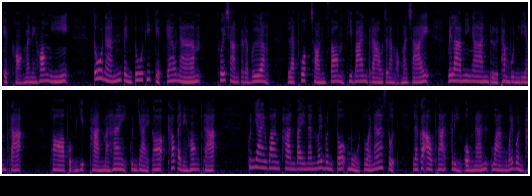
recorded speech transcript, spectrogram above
เก็บของมาในห้องนี้ ตู้นั้นเป็นตู้ที่เก็บแก้วน้ำถ้วยชามกระเบื้อง และพวกช้อนซ่อมที่บ้านเราจะนำออกมาใช้ เวลามีงานหรือทำบุญเลี้ยงพระพอผมหยิบพานมาให้ คุณยายก็เข้าไปในห้องพระ คุณยายวางพานใบนั้นไว้บนโต๊ะหมู่ตัวหน้าสุด แล้วก็เอาพระกริ่งองค์นั้นวางไว้บนพ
